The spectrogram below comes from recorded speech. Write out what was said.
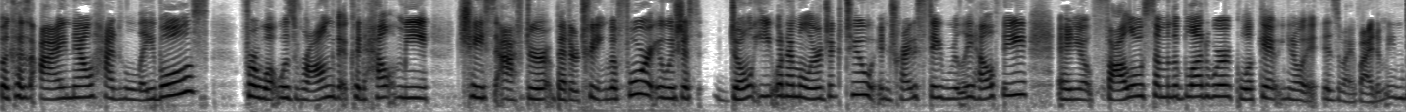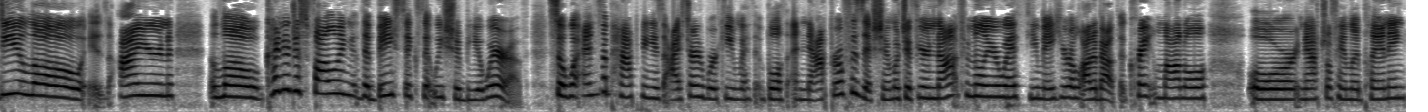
because I now had labels for what was wrong that could help me chase after better treating. Before it was just don't eat what I'm allergic to and try to stay really healthy and you know follow some of the blood work, look at, you know, is my vitamin D low, is iron low, kind of just following the basics that we should be aware of. So what ends up happening is I started working with both a NAPRO physician, which if you're not familiar with, you may hear a lot about the Creighton model or natural family planning.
